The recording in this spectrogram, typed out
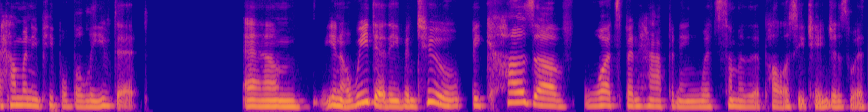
how many people believed it. Um, you know, we did even too, because of what's been happening with some of the policy changes with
